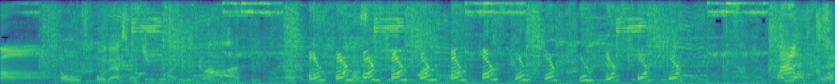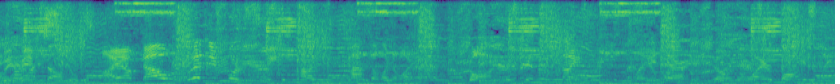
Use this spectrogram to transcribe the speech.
Oh. Oh, that's what you want to do. I love clubbing baby seals. I am now ready for sleep. I pass out like a liar. God, this is nice where you just lay there and you don't know why you're falling asleep.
